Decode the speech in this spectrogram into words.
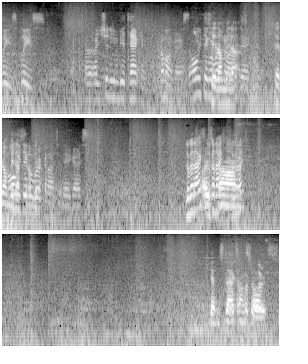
please, please. Uh, you shouldn't even be attacking. Come on, guys. The only thing we're Sit working me, on today. Zero on me, Only thing we're working on today, guys. Look at ice, Ice look at ice, look at ice. Getting stacks on swords.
